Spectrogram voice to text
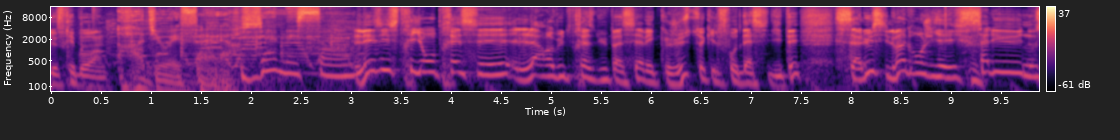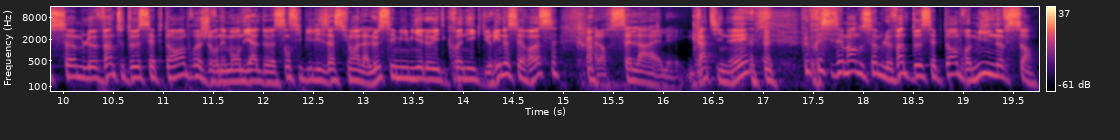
de Fribourg. Radio FR. Jamais sans. Les histrions pressés, la revue de presse du passé avec juste ce qu'il faut d'acidité. Salut Sylvain Grangier. Salut, nous sommes le 22 septembre, journée mondiale de sensibilisation à la leucémie myéloïde chronique du rhinocéros. Alors celle-là, elle est gratinée. Plus précisément, nous sommes le 22 septembre 1900,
